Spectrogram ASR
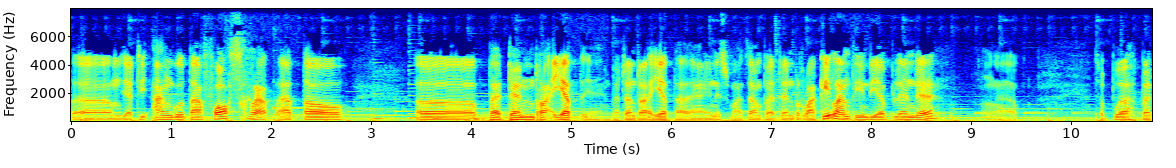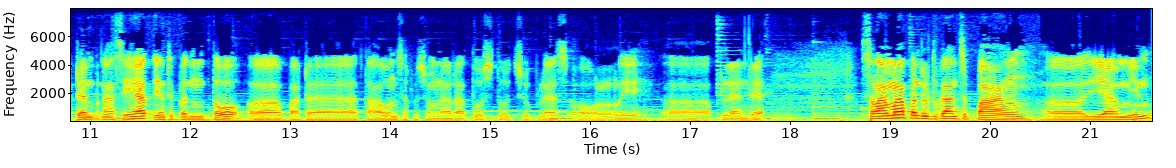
eh, menjadi anggota Volksrat atau eh, badan rakyat ya badan rakyat nah, ini semacam badan perwakilan di India Belanda nah, sebuah badan penasihat yang dibentuk uh, pada tahun 1917 oleh Belanda. Selama pendudukan Jepang, Yamin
